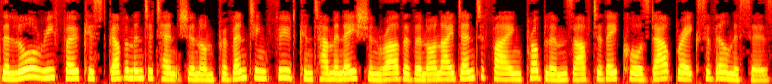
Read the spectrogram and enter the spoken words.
The law refocused government attention on preventing food contamination rather than on identifying problems after they caused outbreaks of illnesses.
